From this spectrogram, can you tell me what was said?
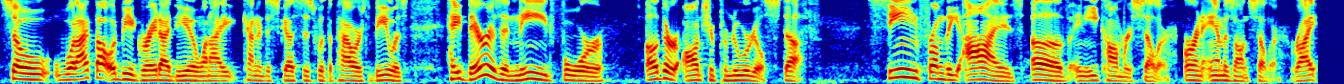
So, what I thought would be a great idea when I kind of discussed this with the powers to be was hey, there is a need for other entrepreneurial stuff seen from the eyes of an e-commerce seller or an Amazon seller, right?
